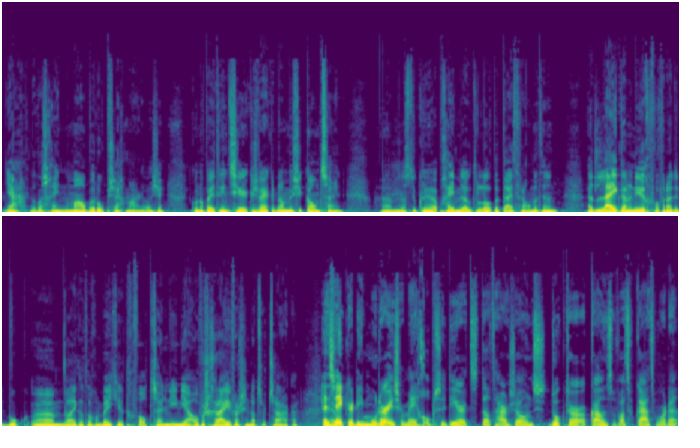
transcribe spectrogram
ja, dat was geen normaal beroep zeg maar. Dat was je, je kon nog beter in het circus werken dan muzikant zijn. Ehm, dat is natuurlijk op een gegeven moment ook de loop der tijd veranderd. En het lijkt dan in ieder geval vanuit dit boek, um, lijkt dat toch een beetje het geval te zijn in India over schrijvers en dat soort zaken. En zeker die moeder is ermee geobsedeerd dat haar zoons dokter, accountant of advocaat worden.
